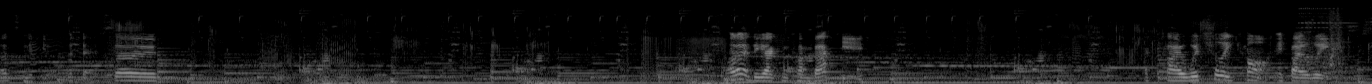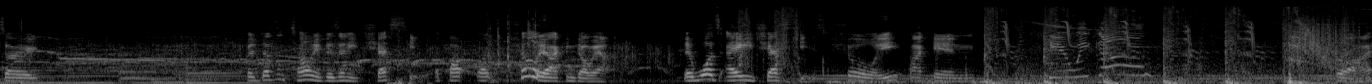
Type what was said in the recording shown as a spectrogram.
That's nifty. Okay, so... don't think I can come back here. I literally can't if I leave, so... But it doesn't tell me if there's any chests here. Apart, like, surely I can go out. There was a chest here, so surely I can Here we go! try.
